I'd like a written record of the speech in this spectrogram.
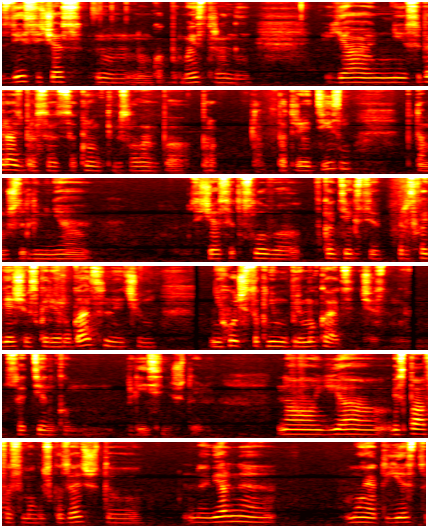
здесь сейчас, ну, ну, как бы моей страны. Я не собираюсь бросаться громкими словами по, про там, патриотизм, потому что для меня сейчас это слово в контексте происходящего скорее ругательное, чем не хочется к нему примыкать, честно, с оттенком плесени, что ли. Но я без пафоса могу сказать, что, наверное, мой отъезд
